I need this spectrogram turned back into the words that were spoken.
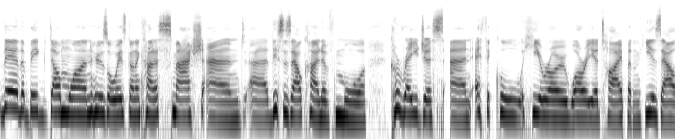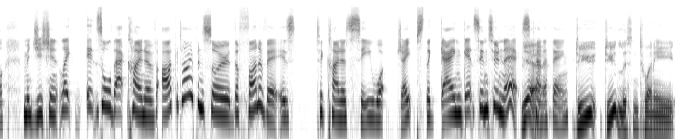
they're the big dumb one who's always going to kind of smash, and uh, this is our kind of more courageous and ethical hero warrior type, and here's our magician. Like, it's all that kind of archetype, and so the fun of it is to kind of see what japes the gang gets into next, yeah. kind of thing. Do you do you listen to any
